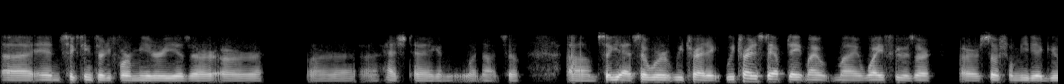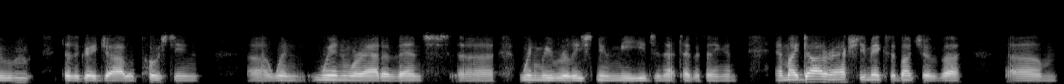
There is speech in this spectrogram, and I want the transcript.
uh, and 1634 Meadery is our, our our uh, hashtag and whatnot. So, um, so yeah, so we we try to we try to stay update. My my wife, who is our our social media guru does a great job of posting uh, when when we're at events, uh, when we release new meads and that type of thing. And and my daughter actually makes a bunch of uh, um,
